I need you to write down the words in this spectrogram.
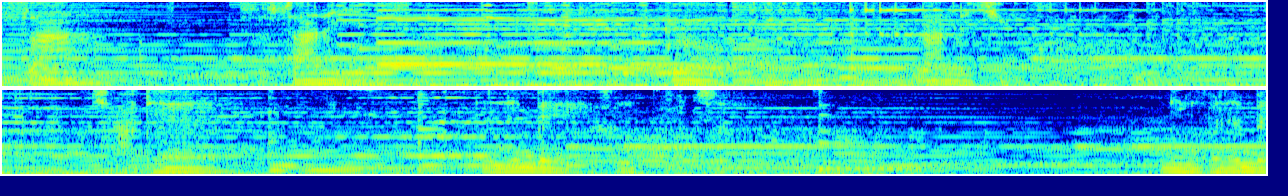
山是山的影子，狗懒得进化。夏天，人的美很固执，灵魂的美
